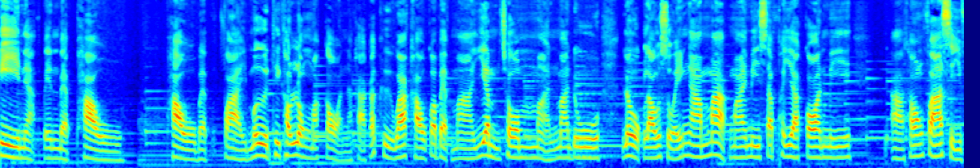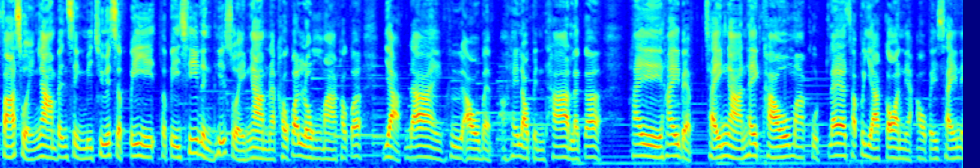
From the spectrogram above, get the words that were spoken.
กีเนี่ยเป็นแบบเผ่าเผ่าแบบฝ่ายมืดที่เขาลงมาก่อนนะคะ ก็คือว่าเขาก็แบบมาเยี่ยมชมเหมือนมาดูโลกเราสวยงามมากมายมีทรัพยากรมี ท้องฟ้าสีฟ้าสวยงาม เป็นสิ่งมีชีวิตสปีสปีชีหนึ่งที่สวยงามนะเขาก็ลงมาเขาก็อยากได้คือเอาแบบให้เราเป็นทาสแล้วก็ให้ให้แบบใช้งานให้เขามาขุดแร่ทรัพยากรเนี่ยเอาไปใช้ใน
